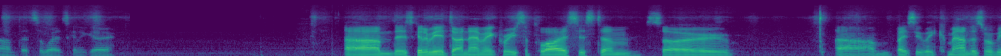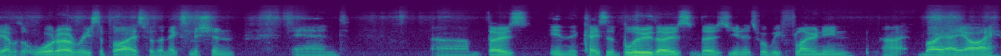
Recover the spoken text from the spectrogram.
Um, that's the way it's going to go. Um, there's going to be a dynamic resupply system, so um, basically commanders will be able to order resupplies for the next mission, and um, those in the case of blue, those those units will be flown in uh, by AI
